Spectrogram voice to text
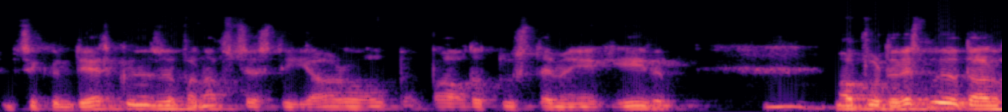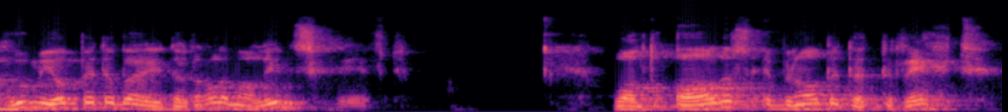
In secundair kunnen ze vanaf 16 jaar al bepaalde toestemmingen geven. Maar voor de rest moet je daar goed mee opletten waar je dat allemaal inschrijft. Want ouders hebben altijd het recht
